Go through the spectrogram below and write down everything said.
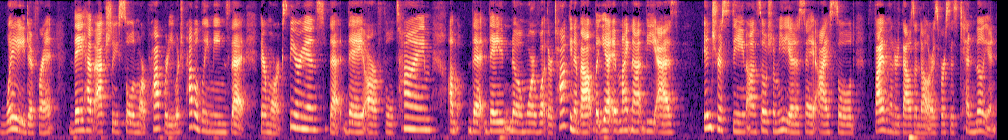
way different, they have actually sold more property, which probably means that they're more experienced, that they are full time, um, that they know more of what they're talking about, but yet it might not be as interesting on social media to say, I sold $500,000 versus 10 million.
